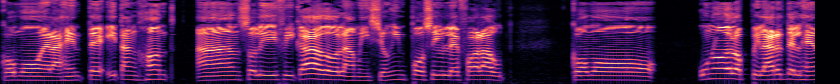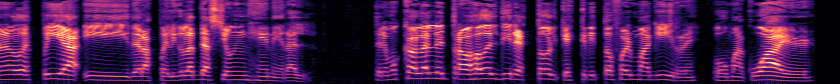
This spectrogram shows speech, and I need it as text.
como el agente Ethan Hunt han solidificado la misión imposible Fallout como uno de los pilares del género de espía y de las películas de acción en general. Tenemos que hablar del trabajo del director, que es Christopher McGuire o McGuire.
